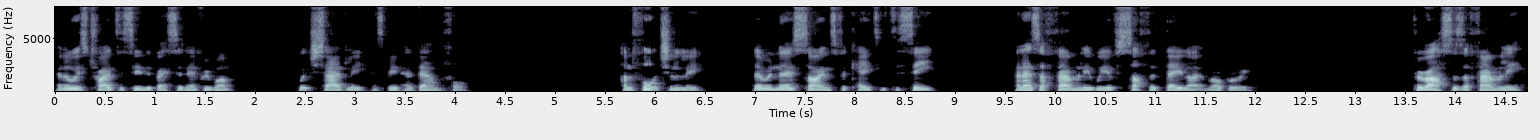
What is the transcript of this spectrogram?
and always tried to see the best in everyone, which sadly has been her downfall. Unfortunately, there were no signs for Katie to see, and as a family we have suffered daylight robbery. For us as a family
